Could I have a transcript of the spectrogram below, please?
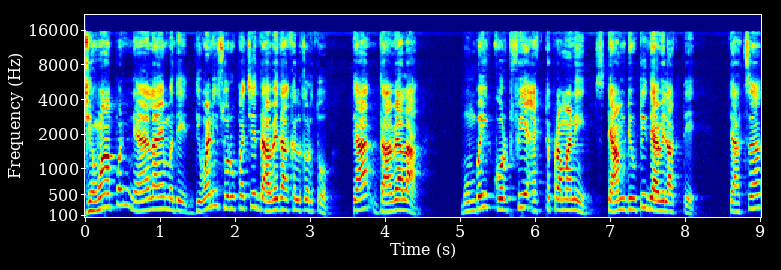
जेव्हा आपण न्यायालयामध्ये दिवाणी स्वरूपाचे दावे दाखल करतो त्या दाव्याला मुंबई कोर्ट फी ॲक्टप्रमाणे स्टॅम्प ड्युटी द्यावी लागते. त्याचं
